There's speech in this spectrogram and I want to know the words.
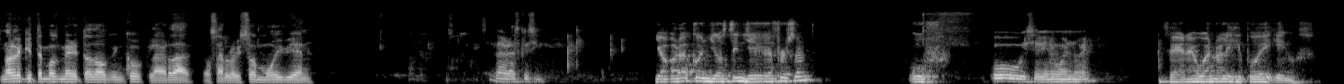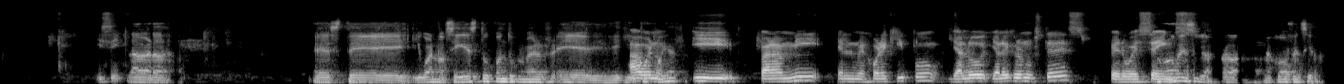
no le quitemos mérito a Dalvin Cook, la verdad, o sea, lo hizo muy bien. La verdad es que sí. Y ahora con Justin Jefferson, uff, Uy, se viene bueno, ¿eh? se viene bueno el equipo de vikingos, Y sí. la verdad. Este, y bueno, sigues tú con tu primer eh, equipo. Ah, bueno, y para mí el mejor equipo, ya lo, ya lo dijeron ustedes, pero es Mejor Saints. ofensiva, perdón, mejor ofensiva.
